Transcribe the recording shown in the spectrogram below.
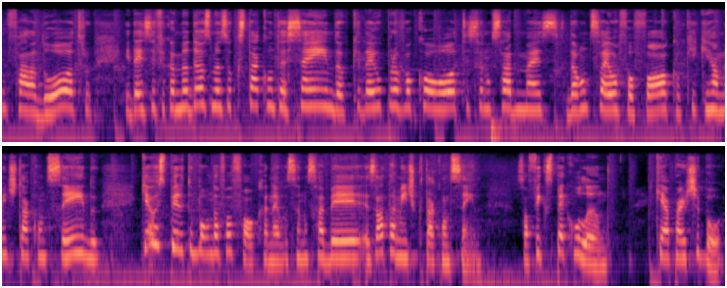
um fala do outro, e daí você fica, meu Deus, mas o que está acontecendo? Porque daí um provocou o outro e você não sabe mais de onde saiu a fofoca, o que, que realmente tá acontecendo. Que é o espírito bom da fofoca, né? Você não saber exatamente o que tá acontecendo. Só fica especulando, que é a parte boa.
